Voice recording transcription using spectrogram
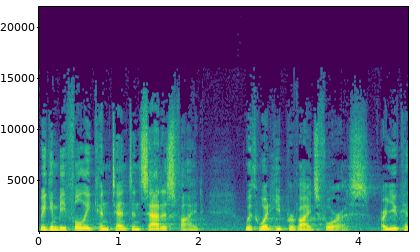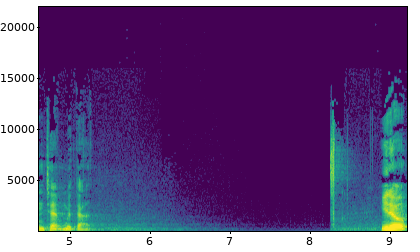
We can be fully content and satisfied with what He provides for us. Are you content with that? You know,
